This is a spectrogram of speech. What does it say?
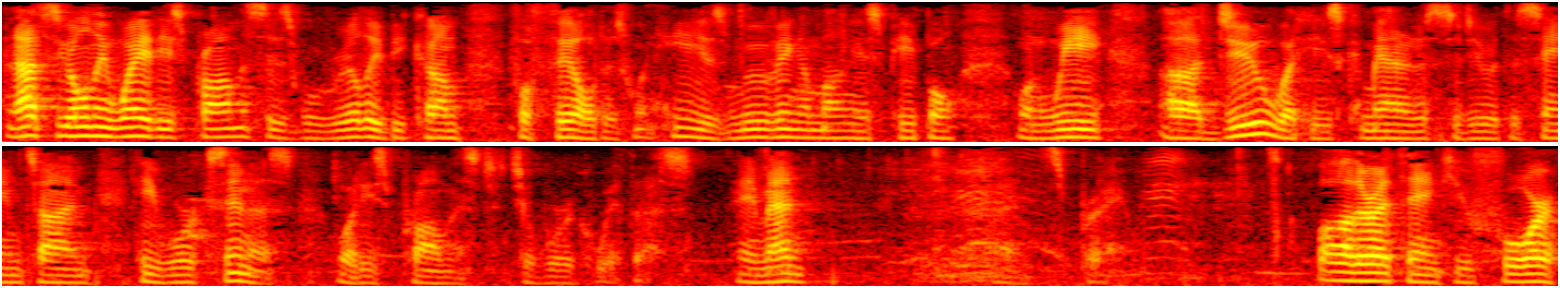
And that's the only way these promises will really become fulfilled, is when He is moving among His people, when we uh, do what He's commanded us to do at the same time, He works in us what He's promised to work with us. Amen. Amen. Let's pray. Father, I thank you for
